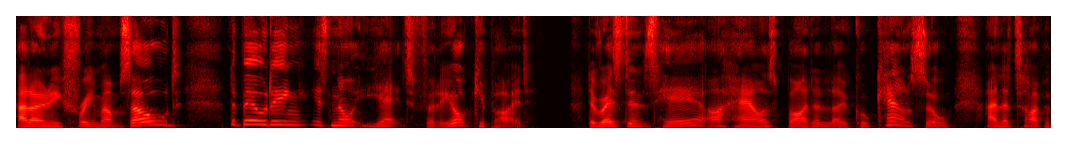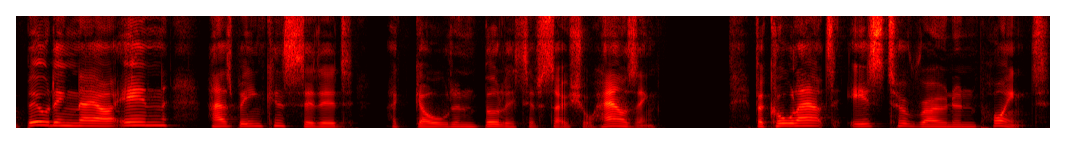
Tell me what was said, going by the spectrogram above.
At only three months old, the building is not yet fully occupied. The residents here are housed by the local council, and the type of building they are in has been considered a golden bullet of social housing. The call out is to Ronan Point,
